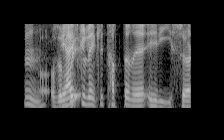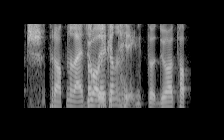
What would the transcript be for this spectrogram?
Og så Mm. Jeg skulle egentlig tatt denne research-praten med deg. Du hadde ikke kan- trengt Du har tatt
